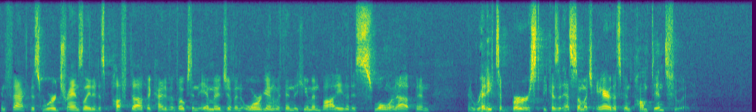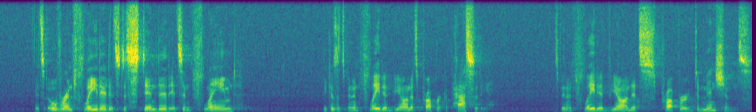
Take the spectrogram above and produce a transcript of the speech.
In fact, this word translated as puffed up, it kind of evokes an image of an organ within the human body that is swollen up and, and ready to burst because it has so much air that's been pumped into it. It's overinflated, it's distended, it's inflamed because it's been inflated beyond its proper capacity. It's been inflated beyond its proper dimensions.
